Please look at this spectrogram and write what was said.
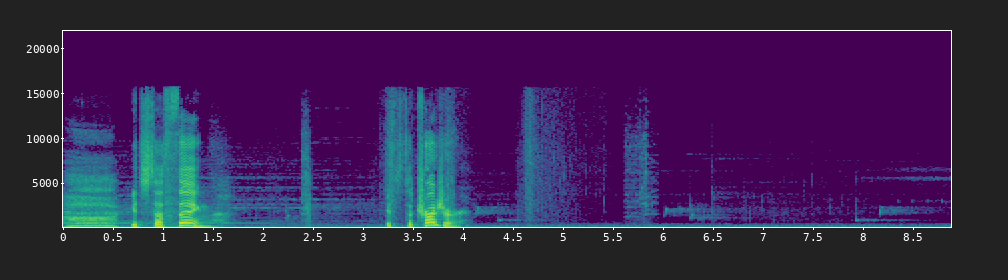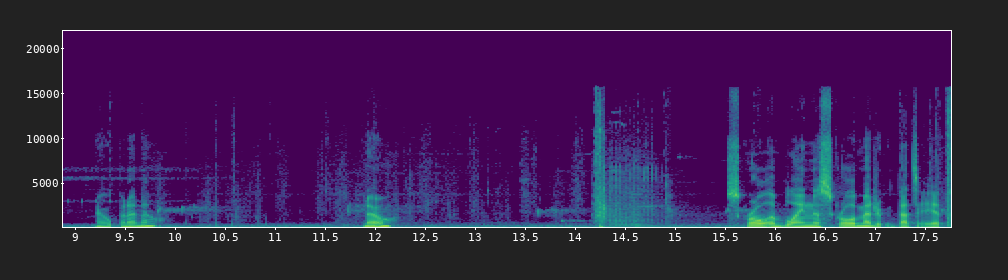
that? it's the thing! It's the treasure! Can I open it now? No? Scroll of blindness, scroll of magic. That's it?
